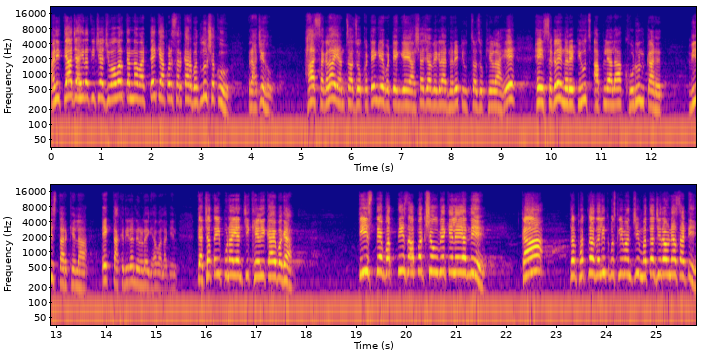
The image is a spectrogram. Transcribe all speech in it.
आणि त्या जाहिरातीच्या जीवावर त्यांना वाटतंय की आपण सरकार बदलू शकू. राजे हो हा सगळा यांचा जो कटेंगे बटेंगे अशा ज्या वेगळ्या नरेटिव्हचा जो खेळ आहे हे सगळे नरेटिव्ह आपल्याला खोडून काढत वीस तारखेला एक ताकदीनं निर्णय घ्यावा लागेल. त्याच्यातही पुन्हा यांची खेळी काय बघा. तीस ते बत्तीस अपक्ष उभे केले यांनी. का? तर फक्त दलित मुस्लिमांची मतं जिरवण्यासाठी.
